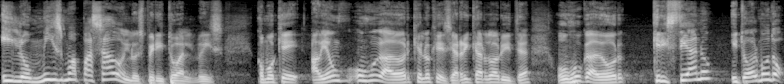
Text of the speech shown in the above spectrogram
Y lo mismo ha pasado en lo espiritual, Luis. Como que había un, jugador, que es lo que decía Ricardo ahorita, un jugador cristiano y todo el mundo.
